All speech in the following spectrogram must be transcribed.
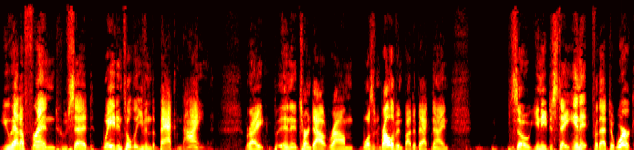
you had a friend who said wait until even the back nine right? And it turned out Rahm wasn't relevant by the back nine. So you need to stay in it for that to work.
